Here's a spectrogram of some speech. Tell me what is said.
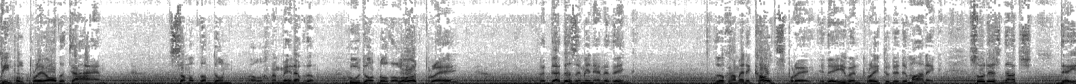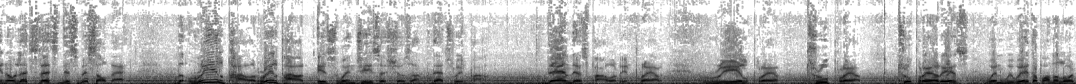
People pray all the time. Some of them don't, well, many of them who don't know the Lord pray. But that doesn't mean anything. Look how many cults pray. They even pray to the demonic. So there's not, there, you know, let's, let's dismiss all that. The real power, real power is when Jesus shows up. That's real power. Then there's power in prayer. Real prayer. True prayer. True prayer is when we wait upon the Lord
